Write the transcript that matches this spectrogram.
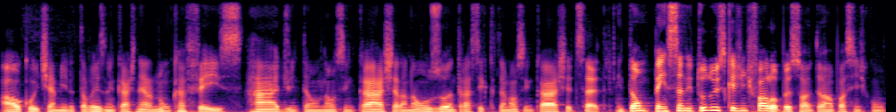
álcool e tiamina talvez não encaixe nela, nunca fez rádio, então não se encaixa, ela não usou antracíclica, então não se encaixa, etc. Então, pensando em tudo isso que a gente falou, pessoal, então uma paciente com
